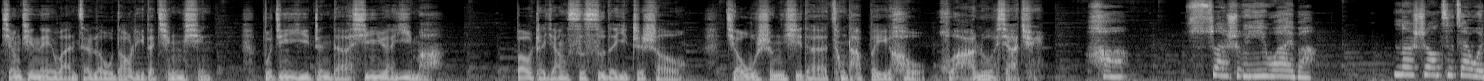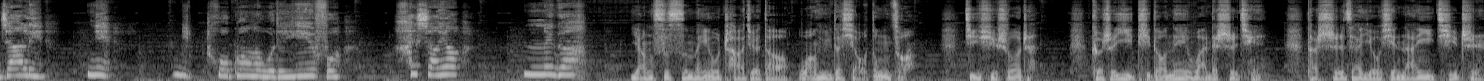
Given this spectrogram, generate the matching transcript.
想起那晚在楼道里的情形，不禁一阵的心猿意马。抱着杨思思的一只手，悄无声息的从她背后滑落下去。好，算是个意外吧。那上次在我家里，你，你脱光了我的衣服，还想要那个……杨思思没有察觉到王宇的小动作，继续说着。可是，一提到那晚的事情，他实在有些难以启齿，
